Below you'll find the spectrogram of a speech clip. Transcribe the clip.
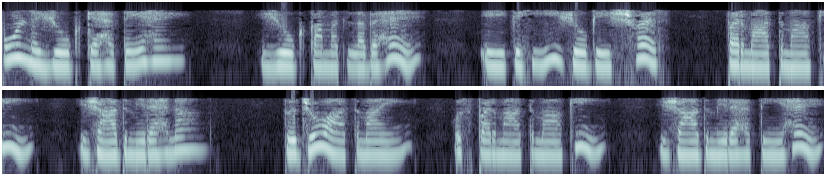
पूर्ण योग कहते हैं। योग का मतलब है, एक ही योगेश्वर परमात्मा की याद में रहना। तो जो आत्माएँ उस परमात्मा की याद में रहती हैं,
